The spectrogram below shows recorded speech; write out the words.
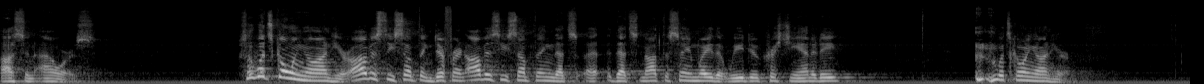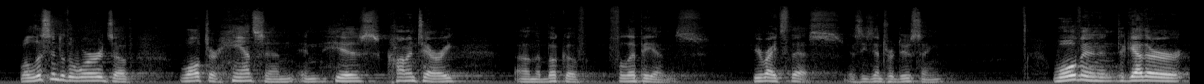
us and ours. So, what's going on here? Obviously, something different. Obviously, something that's, uh, that's not the same way that we do Christianity. what's going on here? Well, listen to the words of Walter Hansen in his commentary on the book of Philippians. He writes this as he's introducing Woven together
